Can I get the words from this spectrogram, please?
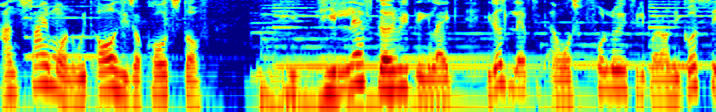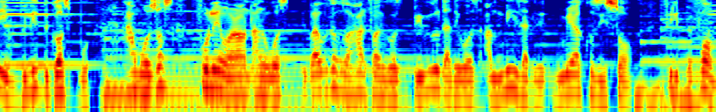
And Simon, with all his occult stuff, he, he left everything like he just left it and was following Philip around. He got saved, believed the gospel, and was just following him around. And was the Bible talks about how he was bewildered. He was amazed at the miracles he saw Philip perform.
